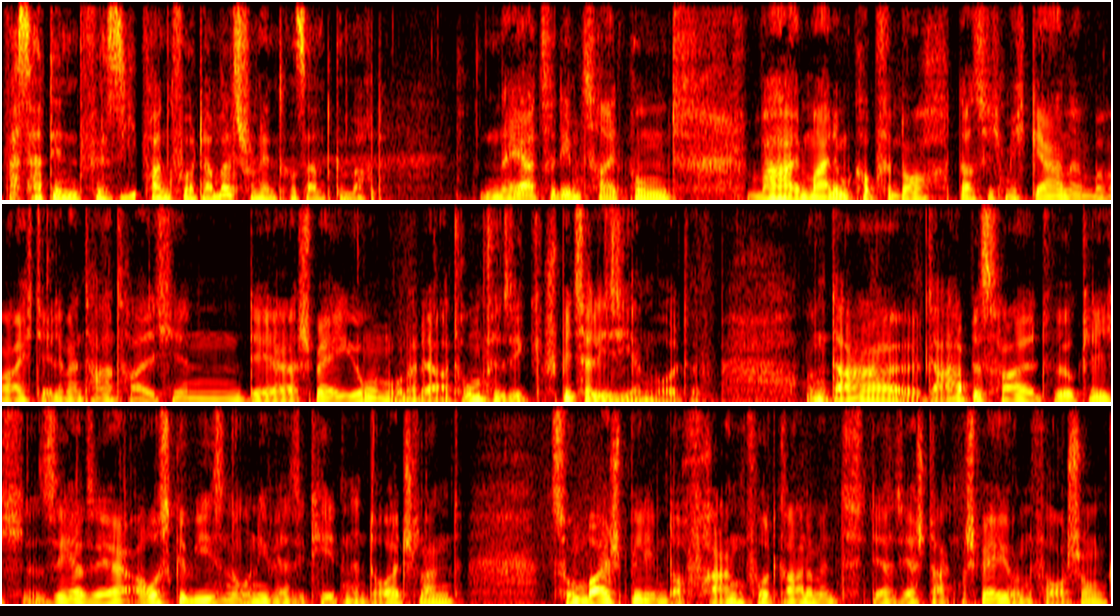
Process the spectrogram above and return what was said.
Was hat denn für Sie Frankfurt damals schon interessant gemacht? Naja, zu dem Zeitpunkt war in meinem Kopf noch, dass ich mich gerne im Bereich der Elementarteilchen, der Schwerionen oder der Atomphysik spezialisieren wollte. Und da gab es halt wirklich sehr, sehr ausgewiesene Universitäten in Deutschland. Zum Beispiel eben auch Frankfurt, gerade mit der sehr starken Schwerionenforschung.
